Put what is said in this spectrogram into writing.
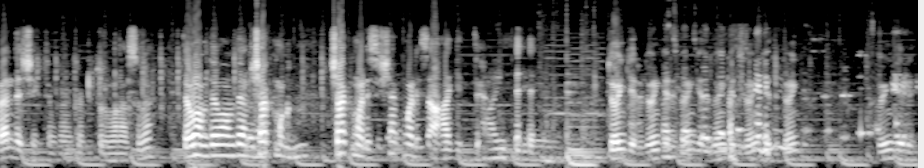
Ben de çektim kanka bir tur manasını. Devam devam devam. Çakma. Çak malisi çak malisi. Aha gitti. Ay gitti. Dön geri dön geri dön geri dön geri dön geri dön geri. Dön geri.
